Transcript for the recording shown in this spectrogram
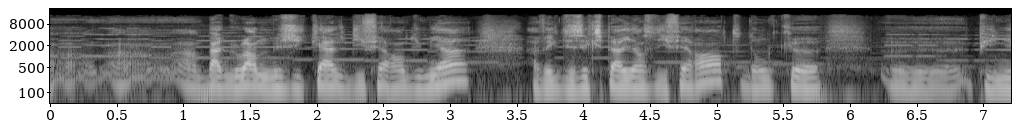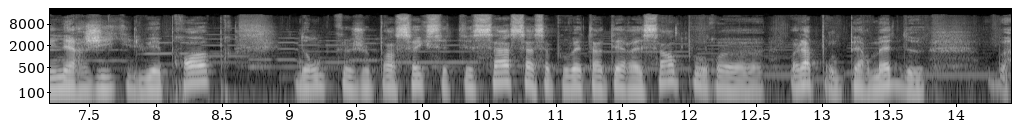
un- un background musical différent du mien, avec des expériences différentes, donc euh, euh, puis une énergie qui lui est propre. Donc je pensais que c'était ça, ça, ça pouvait être intéressant pour, euh, voilà, pour me permettre de, bah,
